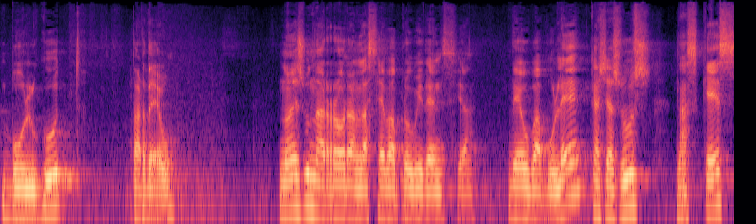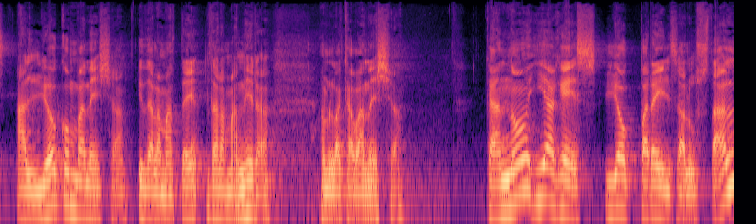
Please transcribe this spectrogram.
volgut per Déu no és un error en la seva providència. Déu va voler que Jesús nasqués al lloc on va néixer i de la, mate, de la manera amb la que va néixer. Que no hi hagués lloc per ells a l'hostal,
